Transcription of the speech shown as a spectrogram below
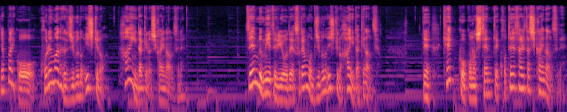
やっぱりこう、これまでの自分の意識の範囲だけの視界なんですよね。全部見えてるようで、それはもう自分の意識の範囲だけなんですよ。で、結構この視点って固定された視界なんですね。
